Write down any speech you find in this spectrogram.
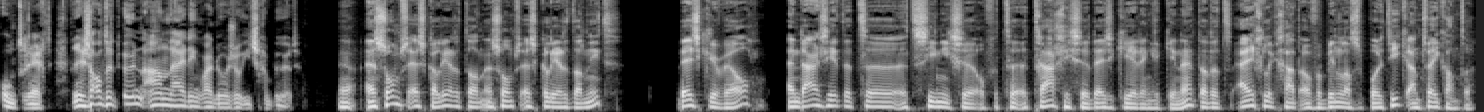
onterecht. Er is altijd een aanleiding waardoor zoiets gebeurt. Ja, en soms escaleert het dan en soms escaleert het dan niet. Deze keer wel. En daar zit het, uh, het cynische of het, uh, het, tragische deze keer denk ik in. Hè? Dat het eigenlijk gaat over binnenlandse politiek aan twee kanten.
